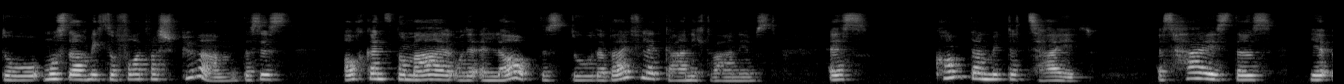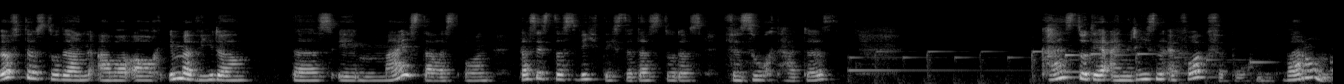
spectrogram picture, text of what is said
du musst auch nicht sofort was spüren. Das ist auch ganz normal oder erlaubt, dass du dabei vielleicht gar nicht wahrnimmst. Es kommt dann mit der Zeit. Es heißt, dass je öfter du dann aber auch immer wieder das eben meisterst und das ist das Wichtigste, dass du das versucht hattest, kannst du dir einen riesen Erfolg verbuchen. Warum?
